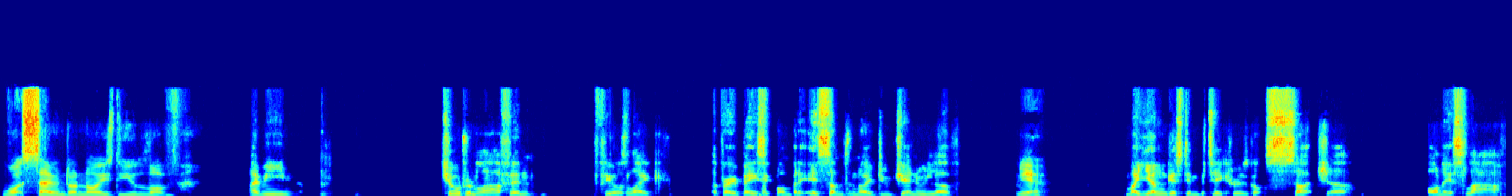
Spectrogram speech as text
what sound or noise do you love? I mean, children laughing feels like a very basic one, but it is something I do genuinely love. Yeah. My youngest in particular has got such a honest laugh.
